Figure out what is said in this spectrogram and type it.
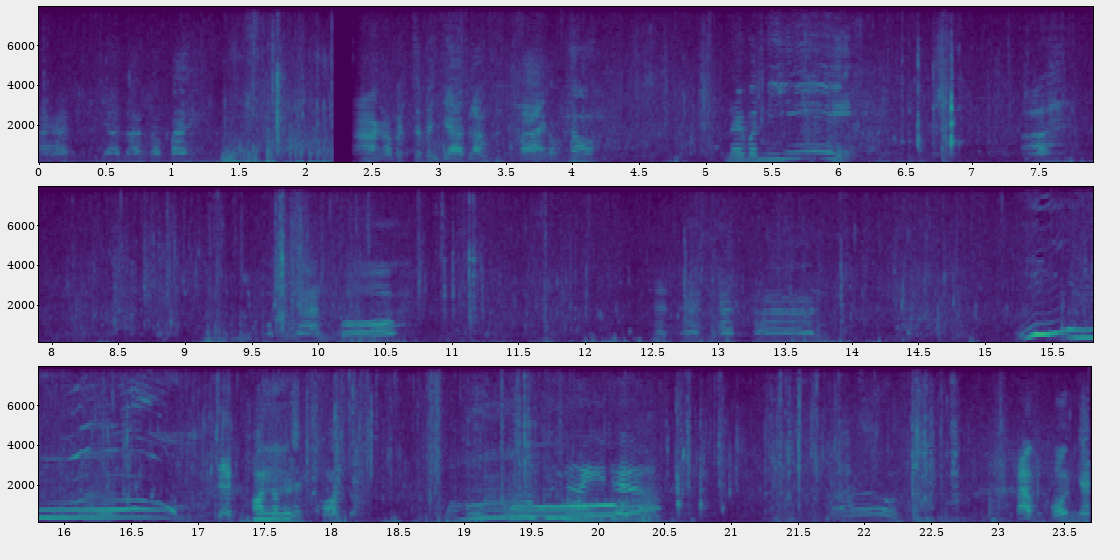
อ่าครับพยายามล้างต่อไปอ่าครับจะเป็นยามล้างสุดท้ายของเขาในวันนี้อะมีผลงานบอแทนแทนแทนแทนอู้แจ็คพอตครับแจ็คพอตอ๋อข้างในเด้ออ้าวตามของไง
